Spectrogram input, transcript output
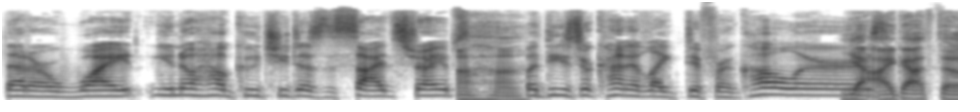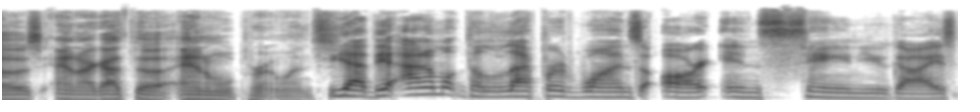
that are white. You know how Gucci does the side stripes, Uh-huh. but these are kind of like different colors. Yeah, I got those, and I got the animal print ones. Yeah, the animal, the leopard ones are insane, you guys.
